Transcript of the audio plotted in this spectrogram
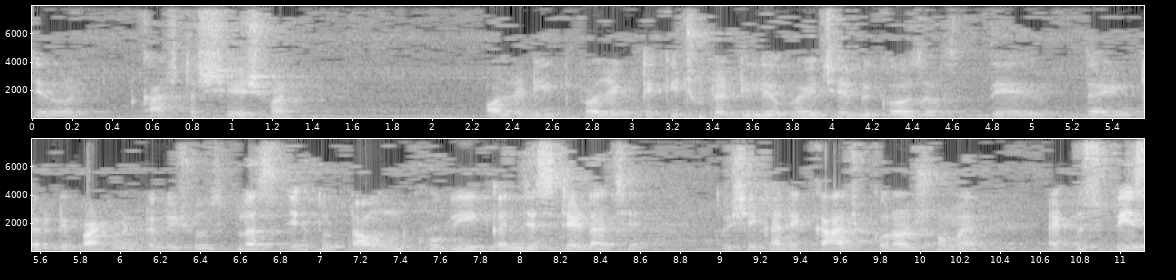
যেন কাজটা শেষ হয়। অলরেডি প্রজেক্টে কিছুটা ডিলে হয়েছে because of the inter departmental issues plus যেহেতু টাউন খুবই কনজেস্টেড আছে, তো সেখানে কাজ করার সময় একটু স্পেস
